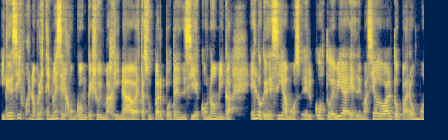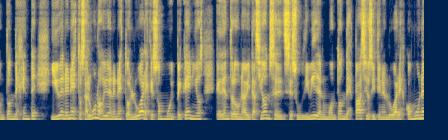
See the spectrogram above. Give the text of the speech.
y que decís, bueno, pero este no es el Hong Kong que yo imaginaba, esta superpotencia económica. Es lo que decíamos el costo de vida es demasiado alto para un montón de gente y viven en estos, algunos viven en estos lugares que son muy pequeños, que dentro de una habitación se, se subdividen un montón de espacios y tienen lugares comunes.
